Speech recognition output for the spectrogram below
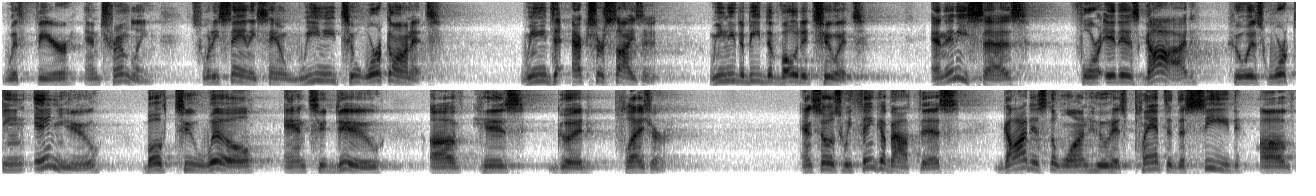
with fear and trembling. That's what he's saying. He's saying, We need to work on it, we need to exercise it, we need to be devoted to it. And then he says, For it is God who is working in you both to will and to do of his good pleasure. And so, as we think about this, God is the one who has planted the seed of,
